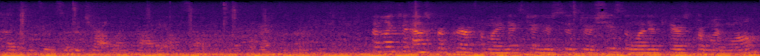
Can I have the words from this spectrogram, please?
Hudson's will be traveling Friday also. I'd like to ask for prayer for my next younger sister. She's the one who cares for my mom.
